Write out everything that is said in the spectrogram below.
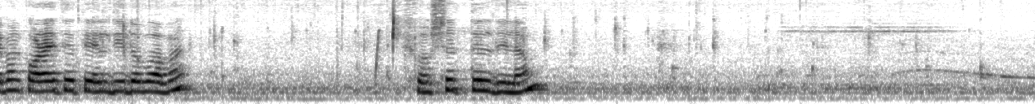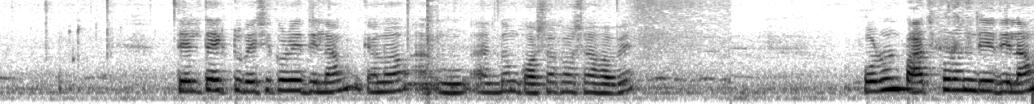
এবার কড়াইতে তেল দিয়ে দেবো আবার। সর্ষের তেল দিলাম। তেলটা একটু বেশি করে দিলাম, কেন একদম কষা কষা হবে। ফোড়ন, পাঁচ ফোড়ন দিয়ে দিলাম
